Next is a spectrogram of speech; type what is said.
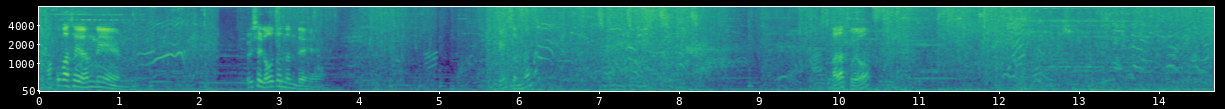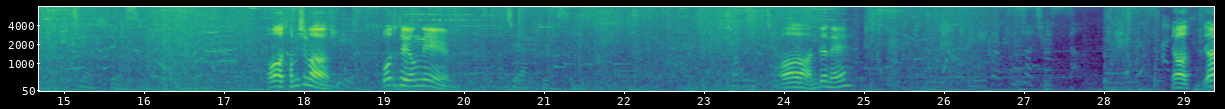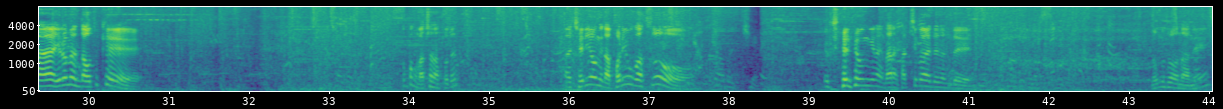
어, 바꿔 가세요, 형님. 글실 넣어줬는데. 괜히 썼나? 맞았고요. 어 잠시만 도와주세요 형님. 아 안되네 야, 야, 야 이러면 나 어떡해 속박 맞춰놨거든? 아 제리 형이 나 버리고 갔어. 제리 형이랑 나랑 같이 가야 되는데. 너무 서운하네.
